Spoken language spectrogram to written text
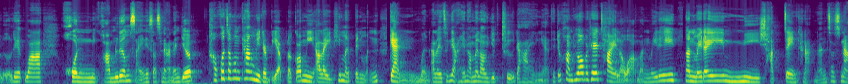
หรือเรียกว่าคนมีความเลื่อมใสในศาสนานั้นเยอะเขาก็จะค่อนข้างมีระเบียบ แล้วก็มีอะไรที่มันเป็นเหมือนแก่นเหมือนอะไรสักอย่างที่ทำให้เรายึดถือได้อย่างเงี้ยแต่ด้วยความที่ว่าประเทศไทยเราอะมันไม่ได้มันไม่ได้มีชัดเจนขนาดนั้นศาสนา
